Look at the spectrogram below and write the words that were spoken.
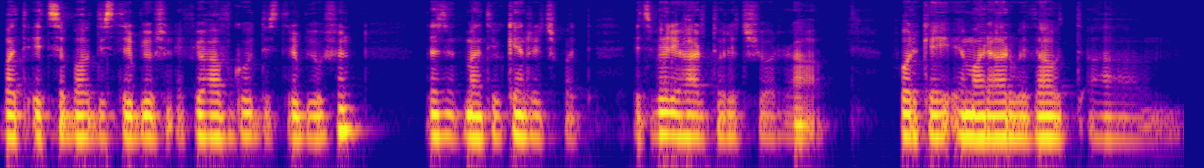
but it's about distribution. If you have good distribution, doesn't matter you can reach, but it's very hard to reach your 4K MRR without um,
